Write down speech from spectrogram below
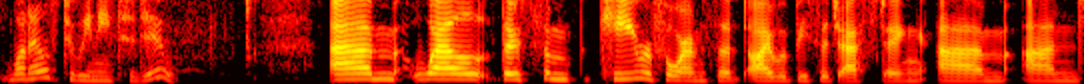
what else do we need to do? Um, well, there's some key reforms that I would be suggesting, um, and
